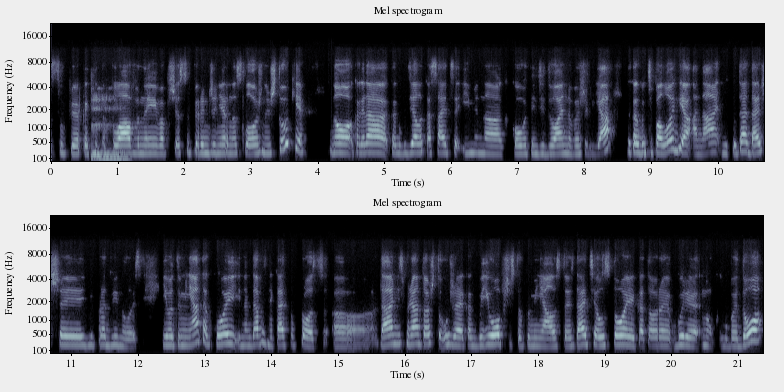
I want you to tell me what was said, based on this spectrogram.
супер какие-то плавные, вообще супер инженерно сложные штуки, но когда как бы дело касается именно какого-то индивидуального жилья, то как бы типология, она никуда дальше не продвинулась. И вот у меня такой иногда возникает вопрос, э, да, несмотря на то, что уже как бы и общество поменялось, то есть, да, те устои, которые были, ну, как бы до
